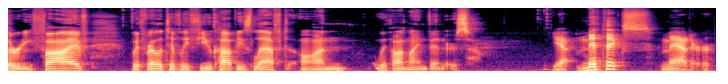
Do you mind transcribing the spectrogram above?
35 with relatively few copies left on with online vendors. Yeah, mythics matter,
